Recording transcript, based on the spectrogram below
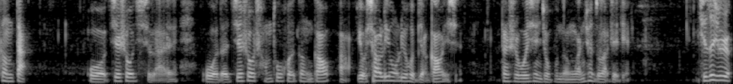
更大，我接收起来，我的接收程度会更高啊，有效利用率会比较高一些。但是微信就不能完全做到这点。其次就是，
